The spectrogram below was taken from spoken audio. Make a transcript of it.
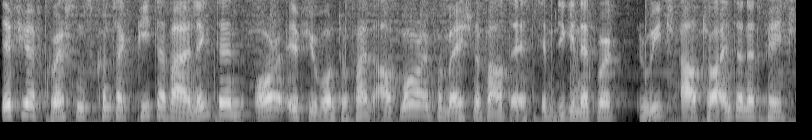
If you have questions, contact Peter via LinkedIn, or if you want to find out more information about the SCM Digi network, reach out to our internet page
